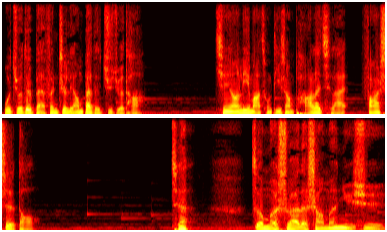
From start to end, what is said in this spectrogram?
我绝对百分之两百的拒绝她。”青阳立马从地上爬了起来，发誓道：“切，这么帅的上门女婿！”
